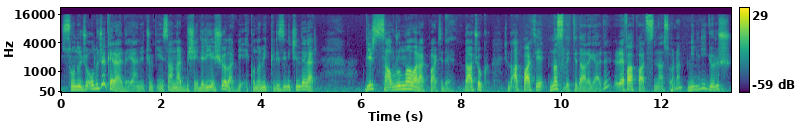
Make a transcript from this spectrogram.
sonucu olacak herhalde. Yani çünkü insanlar bir şeyleri yaşıyorlar. Bir ekonomik krizin içindeler. Bir savrulma var AK Parti'de. Daha çok şimdi AK Parti nasıl iktidara geldi? Refah Partisi'nden sonra milli görüş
